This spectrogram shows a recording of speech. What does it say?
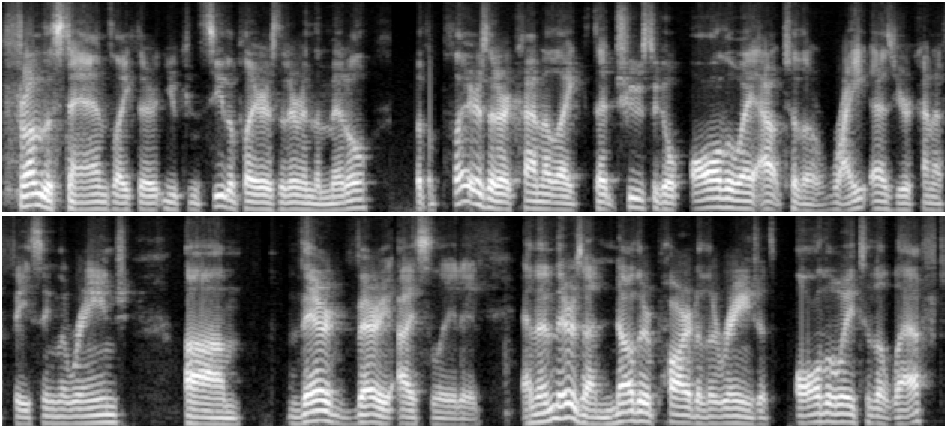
from the stands, like there, you can see the players that are in the middle, but the players that are kind of like that choose to go all the way out to the right as you're kind of facing the range, um, they're very isolated. And then there's another part of the range that's all the way to the left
